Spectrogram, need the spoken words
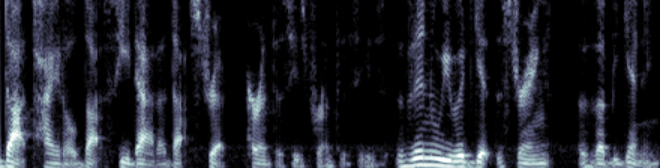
dot title dot c data dot strip parentheses parentheses then we would get the string the beginning.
